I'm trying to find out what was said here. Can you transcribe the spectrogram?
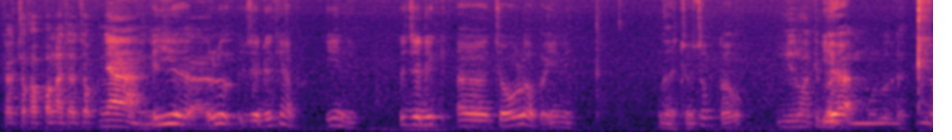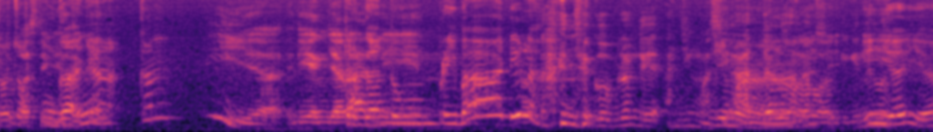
cocok apa nggak cocoknya gitu iya kan. lu zodiaknya apa ini lu jadi eh, cowok lu apa ini nggak cocok tau iya lu nanti Iya. berantem mulu dah Gitu cocok pasti gitu enggaknya kan. kan iya dia yang jalanin tergantung pribadi lah. Makanya gue bilang kayak anjing masih Gimana ada loh kalau kayak gini iya loh. iya.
